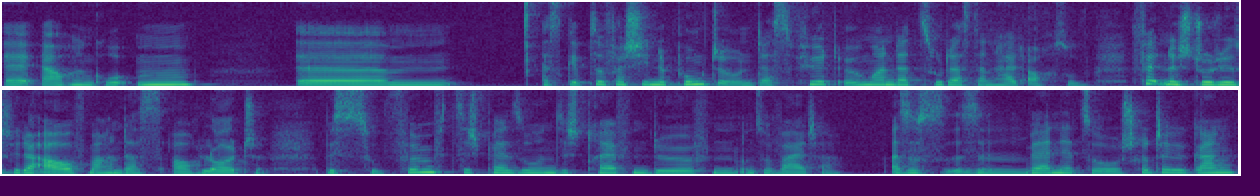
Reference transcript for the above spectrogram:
äh, auch in Gruppen. Ähm, es gibt so verschiedene Punkte und das führt irgendwann dazu, dass dann halt auch so Fitnessstudios wieder aufmachen, dass auch Leute bis zu 50 Personen sich treffen dürfen und so weiter. Also es, es werden jetzt so Schritte gegangen.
